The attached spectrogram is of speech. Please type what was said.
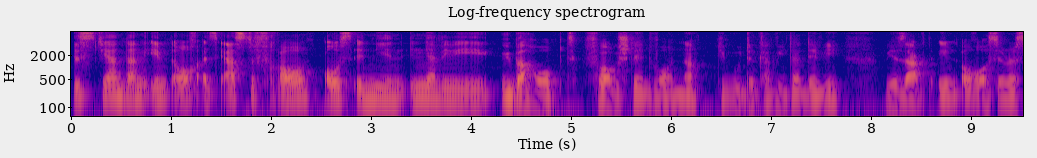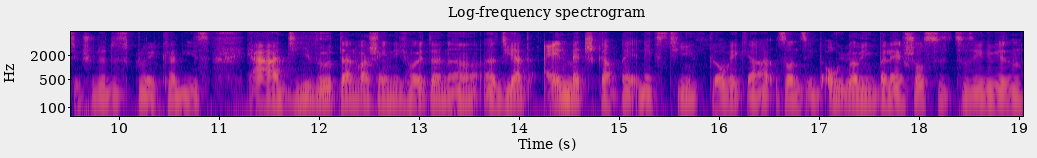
ist ja dann eben auch als erste Frau aus Indien in der WWE überhaupt vorgestellt worden, ne? Die gute Kavita Devi wie gesagt, eben auch aus der Wrestling-Schule des Great Khalees. Ja, die wird dann wahrscheinlich heute, ne, äh, die hat ein Match gehabt bei NXT, glaube ich, ja, sonst eben auch überwiegend bei Live-Shows zu, zu, sehen gewesen.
